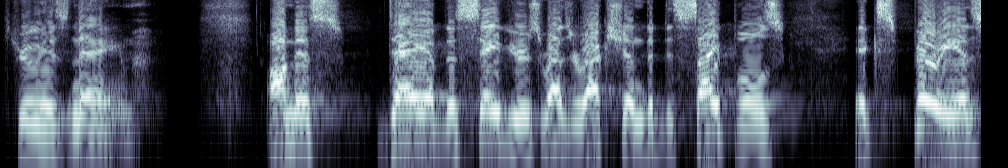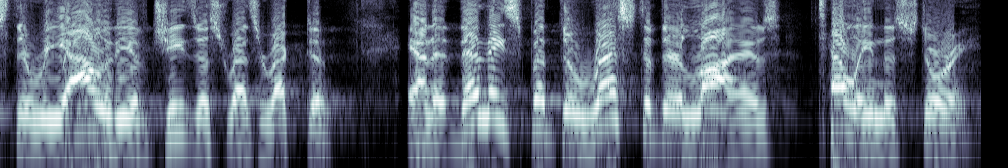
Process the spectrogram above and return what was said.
through his name. On this day of the Savior's resurrection, the disciples experienced the reality of Jesus resurrected. And then they spent the rest of their lives telling the story.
